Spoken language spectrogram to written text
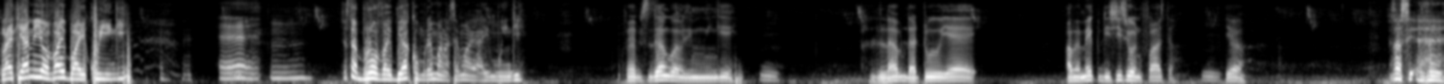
Like yani hiyo vibe haikuingi. eh, mm. Sasa bro, vibe yako mrembo anasema haimwingi. Vibes zangu hazimwingii Mm. labda tu ye ame make decision faster Mm. yeah. Sasa si, uh,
